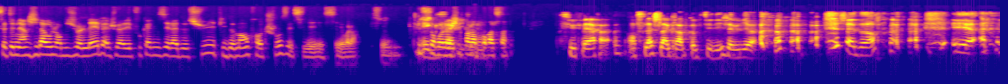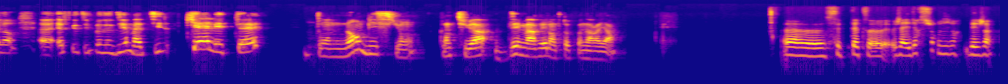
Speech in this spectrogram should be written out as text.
cette énergie-là aujourd'hui je l'ai, ben, je vais aller focaliser là-dessus et puis demain on fera autre chose et c'est voilà, plus se relâcher par rapport à ça. Super, on se lâche la grappe comme tu dis, j'aime bien. J'adore. Et euh, alors, euh, est-ce que tu peux nous dire, Mathilde, quelle était ton ambition quand tu as démarré l'entrepreneuriat? Euh, C'est peut-être, j'allais dire survivre déjà.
